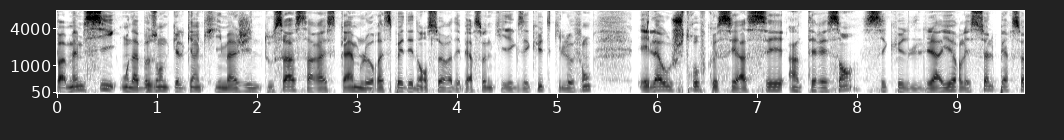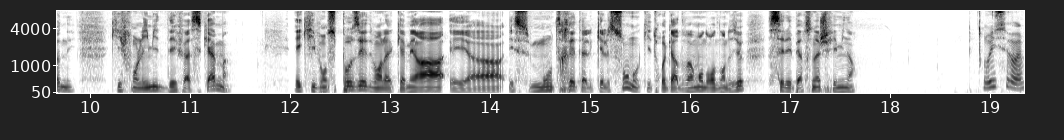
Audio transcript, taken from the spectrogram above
Enfin, même si on a besoin de quelqu'un qui imagine tout ça, ça reste quand même le respect des danseurs et des personnes qui l'exécutent, qui le font. Et là où je trouve que c'est assez intéressant, c'est que d'ailleurs les seules personnes qui font limite des face cam et qui vont se poser devant la caméra et, euh, et se montrer telles qu'elles sont, donc qui te regardent vraiment droit dans les yeux, c'est les personnages féminins. Oui, c'est vrai.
